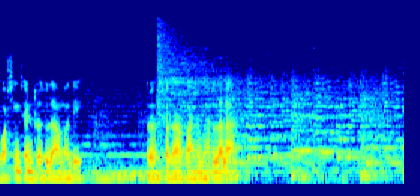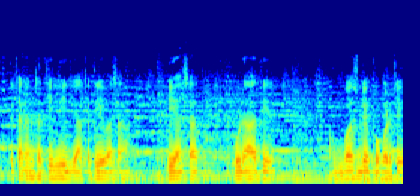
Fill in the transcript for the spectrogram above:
वॉशिंग सेंटर सुद्धा मध्ये तर सगळा पाणी भरलेला. त्याच्यानंतरची ही जी आता क्लिप असा ही असा कुडाळातील बस डेपोकडची.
